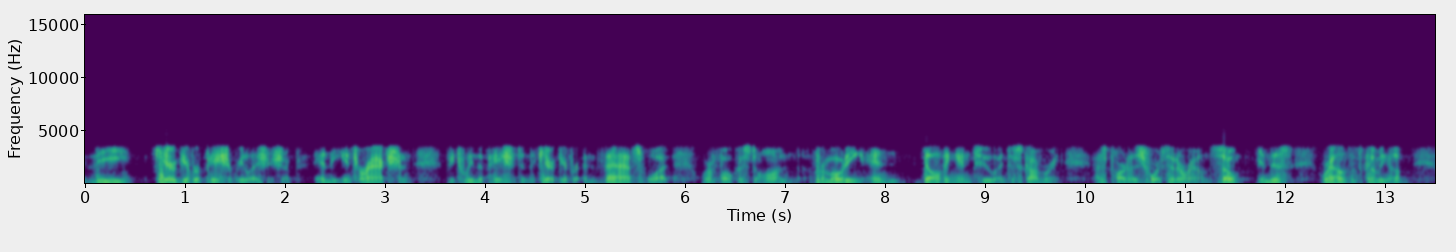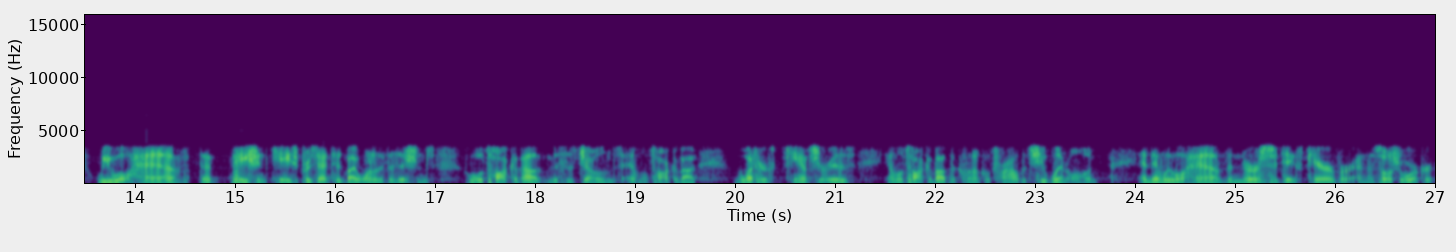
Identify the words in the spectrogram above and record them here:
the caregiver patient relationship and the interaction between the patient and the caregiver. And that's what we're focused on promoting and delving into and discovering as part of the Schwartz Center round. So in this round that's coming up, we will have the patient case presented by one of the physicians who will talk about Mrs. Jones and we'll talk about what her cancer is and we'll talk about the clinical trial that she went on. And then we will have the nurse who takes care of her and the social worker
